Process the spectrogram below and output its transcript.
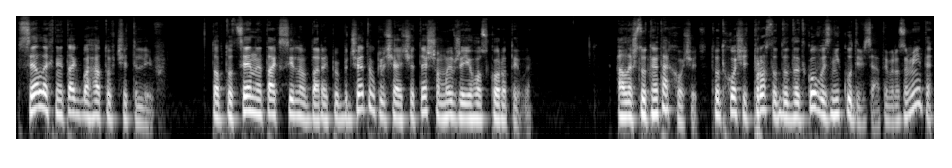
в селах не так багато вчителів. Тобто це не так сильно вдарить по бюджету, включаючи те, що ми вже його скоротили. Але ж тут не так хочуть. Тут хочуть просто додатково з нікуди взяти, ви розумієте?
